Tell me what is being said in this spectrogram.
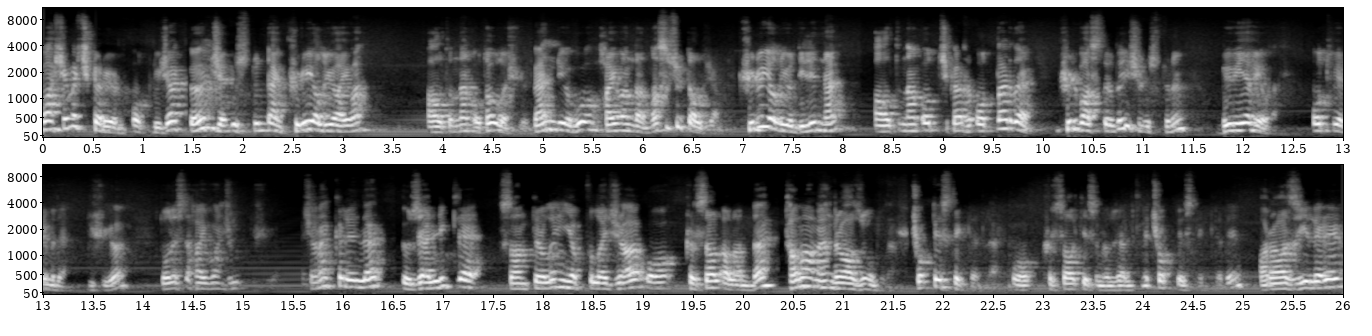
bahçeme çıkarıyorum otlayacak. Önce üstünden külü yalıyor hayvan. Altından ota ulaşıyor. Ben diyor bu hayvandan nasıl süt alacağım? Külü yalıyor dilinden. Altından ot çıkar. Otlar da kül bastırdığı için üstünü büyüyemiyorlar. Ot verimi de düşüyor. Dolayısıyla hayvancılık düşüyor. Çanakkale'liler özellikle santralın yapılacağı o kırsal alanda tamamen razı oldular. Çok desteklediler. O kırsal kesim özellikle çok destekledi. Arazileri,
